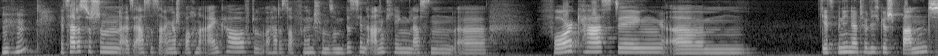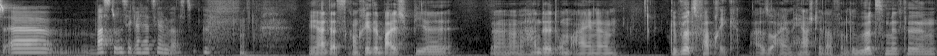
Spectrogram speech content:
Mhm. Jetzt hattest du schon als erstes angesprochen Einkauf. Du hattest auch vorhin schon so ein bisschen anklingen lassen, äh, Forecasting. Ähm Jetzt bin ich natürlich gespannt, äh, was du uns hier gleich erzählen wirst. Ja, das konkrete Beispiel äh, handelt um eine Gewürzfabrik, also ein Hersteller von Gewürzmitteln,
